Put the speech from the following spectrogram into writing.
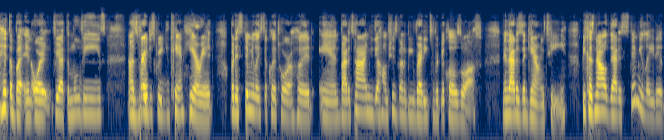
Hit the button or if you're at the movies uh, it's very discreet you can't hear it but it stimulates the clitoral hood and by the time you get home she's going to be ready to rip your clothes off and that is a guarantee because now that is stimulated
